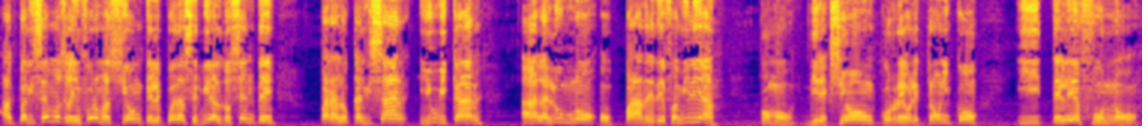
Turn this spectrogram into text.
Actualicemos la información que le pueda servir al docente para localizar y ubicar al alumno o padre de familia, como dirección, correo electrónico y teléfono.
